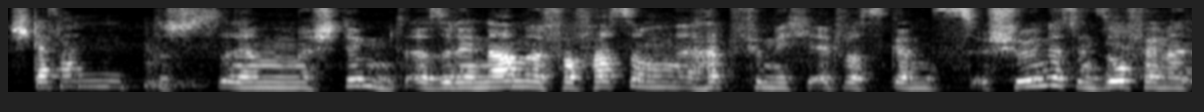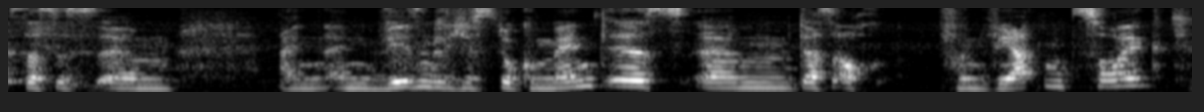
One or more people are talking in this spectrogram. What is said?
Stefan? Das ähm, stimmt. Also der Name Verfassung hat für mich etwas ganz Schönes, insofern, als dass es ähm, ein, ein wesentliches Dokument ist, ähm, das auch von Werten zeugt,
